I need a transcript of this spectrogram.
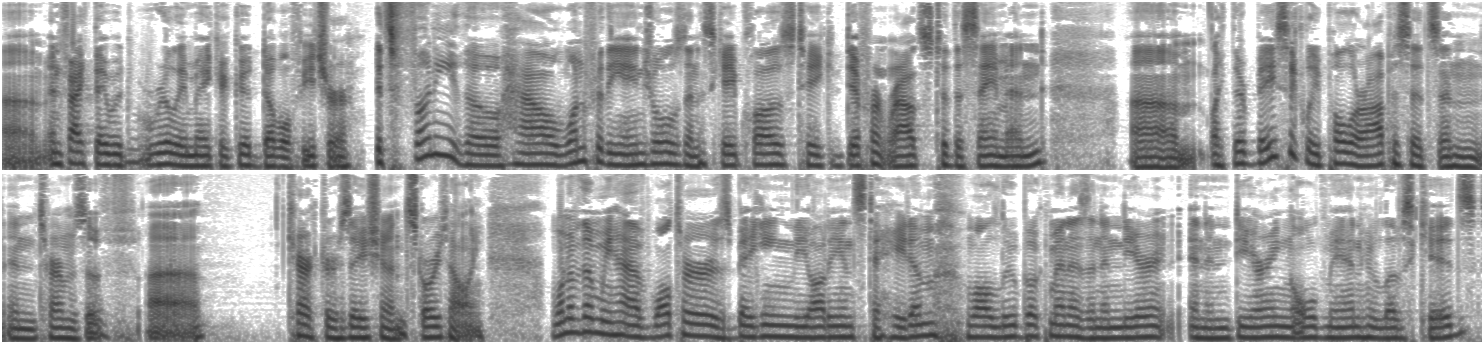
Um, in fact, they would really make a good double feature. It's funny, though, how One for the Angels and Escape Clause take different routes to the same end. Um, like, they're basically polar opposites in, in terms of. Uh, characterization and storytelling. One of them we have Walter is begging the audience to hate him, while Lou Bookman is an endearing, an endearing old man who loves kids.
